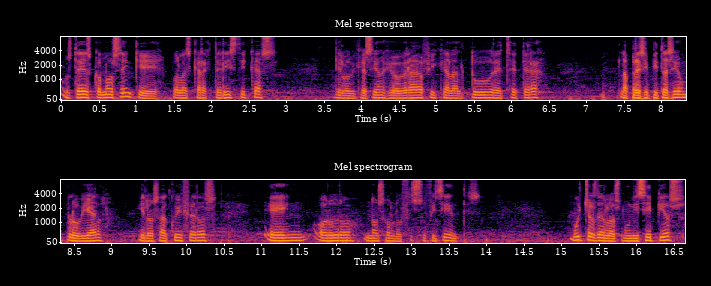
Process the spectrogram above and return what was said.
Ustedes conocen que por las características de la ubicación geográfica, la altura, etcétera, la precipitación pluvial y los acuíferos en Oruro no son lo suficientes. Muchos de los municipios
